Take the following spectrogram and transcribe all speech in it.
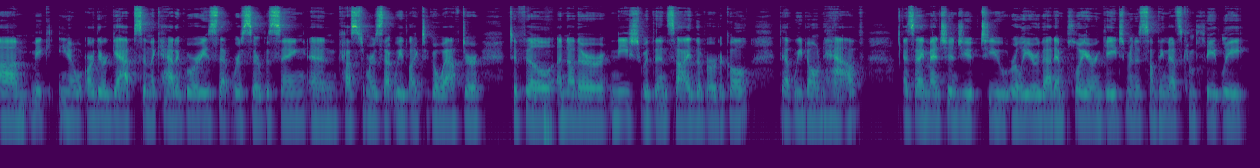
um, make you know, are there gaps in the categories that we're servicing and customers that we'd like to go after to fill another niche within inside the vertical that we don't have? As I mentioned you, to you earlier, that employer engagement is something that's completely,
